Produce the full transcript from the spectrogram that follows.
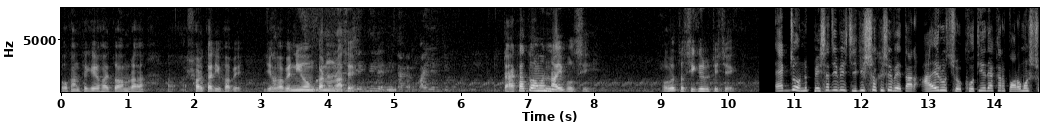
ওখান থেকে হয়তো আমরা সরকারিভাবে যেভাবে নিয়ম কানুন আছে। টাকা তো আমার নাই বলছি। ওগুলো তো সিকিউরিটি চেক একজন পেশাজীবী চিকিৎসক হিসেবে তার আয়ের উৎস খতিয়ে দেখার পরামর্শ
